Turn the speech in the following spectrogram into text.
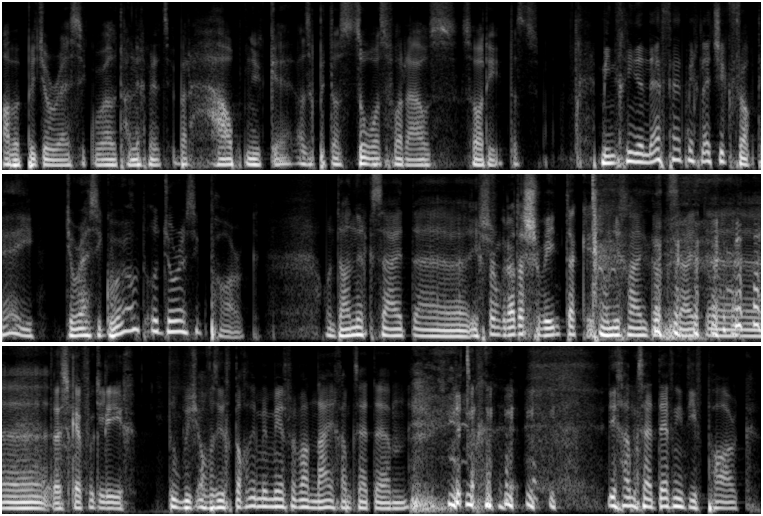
Aber bei Jurassic World habe ich mir jetzt überhaupt nichts gegeben. Also ich bin da sowas voraus. Sorry, das mein kleiner Neffe hat mich letztens gefragt, hey, Jurassic World oder Jurassic Park? Und dann habe ich gesagt, äh, ich... Schon gerade ein Schwind Und ich habe ihm gesagt, äh, Das ist kein Vergleich. du bist offensichtlich doch nicht mit mir verwandt. Nein, ich habe gesagt, ähm, ich habe gesagt, definitiv Park.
